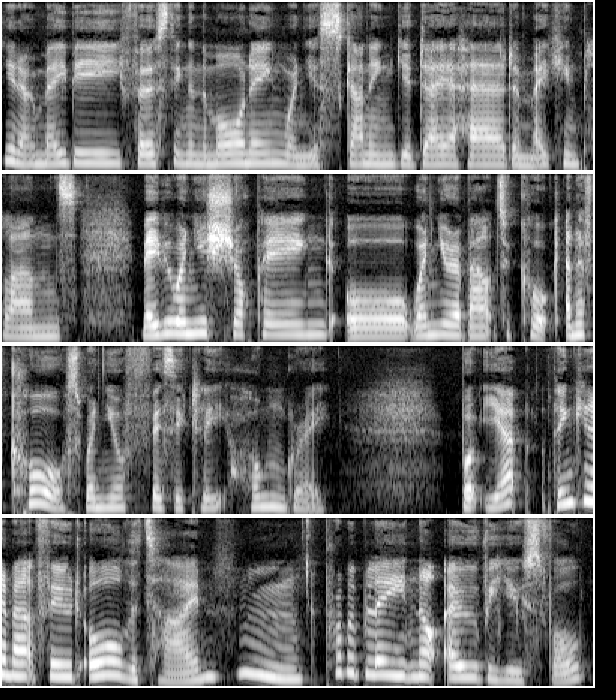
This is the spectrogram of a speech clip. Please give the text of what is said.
you know, maybe first thing in the morning when you're scanning your day ahead and making plans, maybe when you're shopping or when you're about to cook, and of course when you're physically hungry. But yep, thinking about food all the time, hmm, probably not over useful.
